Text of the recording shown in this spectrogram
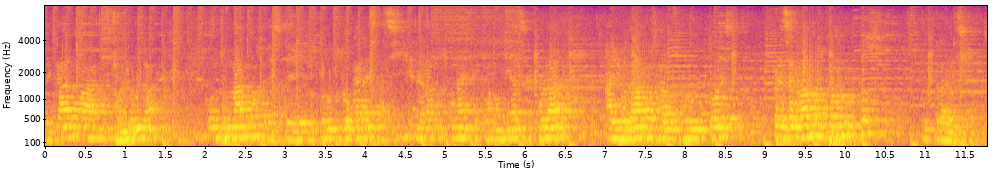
de Calpan, Cholula, consumamos este, los productos locales, así generamos una economía circular, ayudamos a los productores, preservamos productos y tradiciones.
